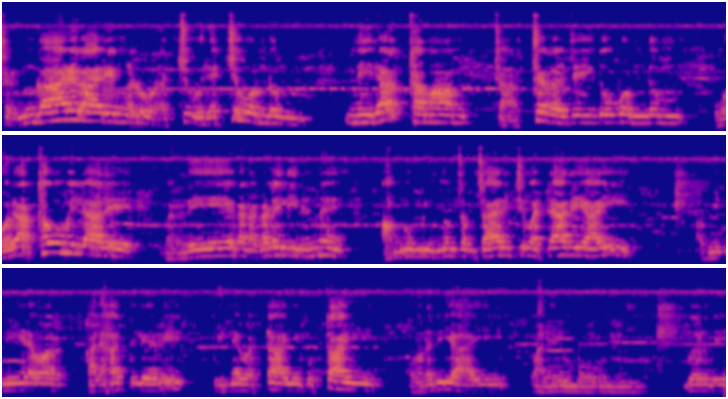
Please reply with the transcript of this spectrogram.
ശൃംഗാരകാര്യങ്ങൾ ഉറച്ചു ഉരച്ചുകൊണ്ടും നിരർത്ഥമാം ചർച്ചകൾ ചെയ്തുകൊണ്ടും ഒരർത്ഥവുമില്ലാതെ വെറുതെ കടകളിൽ ഇരുന്ന് അങ്ങും ഇങ്ങും സംസാരിച്ച് പറ്റാതെയായി. പിന്നീട് അവർ കലഹത്തിലേറി പിന്നെ വെട്ടായി കുത്തായി കോടതിയായി പലരും പോകുന്നു. വെറുതെ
